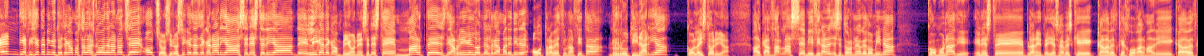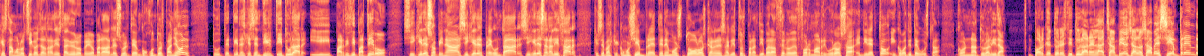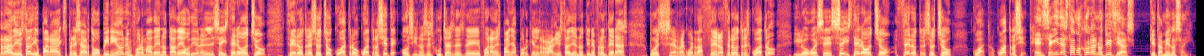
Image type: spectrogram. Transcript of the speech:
En 17 minutos llegamos a las 9 de la noche, 8 si nos sigues desde Canarias, en este día de Liga de Campeones, en este martes de abril donde el Real Madrid tiene otra vez una cita rutinaria con la historia. Alcanzar las semifinales de ese torneo que domina como nadie en este planeta. Ya sabes que cada vez que juega el Madrid, cada vez que estamos los chicos del Radio Estadio Europeo para darle suerte a un conjunto español, tú te tienes que sentir titular y participativo. Si quieres opinar, si quieres preguntar, si quieres analizar, que sepas que como siempre tenemos todos los canales abiertos para ti para hacerlo de forma rigurosa, en directo y como a ti te gusta, con naturalidad. Porque tú eres titular en la Champions, ya lo sabes, siempre en Radio Estadio para expresar tu opinión en forma de nota de audio en el 608-038-447. O si nos escuchas desde fuera de España, porque el Radio Estadio no tiene fronteras, pues se recuerda 0034 y luego ese 608-038-447. Enseguida estamos con las noticias, que también las hay.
